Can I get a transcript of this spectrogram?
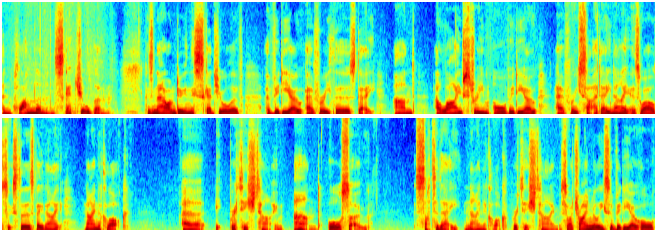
and plan them and schedule them. Because now I'm doing this schedule of a video every Thursday and a live stream or video every Saturday night as well. So it's Thursday night, nine o'clock uh, British time, and also Saturday, nine o'clock British time. So I try and release a video or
